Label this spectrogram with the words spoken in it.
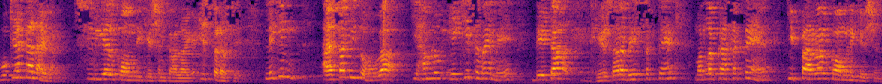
वो क्या कहलाएगा? सीरियल कॉम्युनिकेशन कहलाएगा, इस तरह से। लेकिन ऐसा भी तो होगा कि हम लोग एक ही समय में डेटा ढेर सारा भेज सकते हैं। मतलब कह सकते हैं कि पैरेलल कम्युनिकेशन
